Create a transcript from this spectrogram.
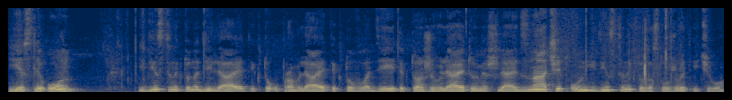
если он единственный, кто наделяет, и кто управляет, и кто владеет, и кто оживляет и умершляет, значит, он единственный, кто заслуживает и чего?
